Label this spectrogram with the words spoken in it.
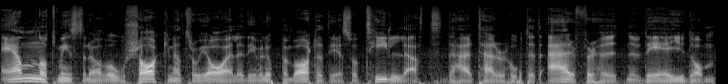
en åtminstone av orsakerna tror jag, eller det är väl uppenbart att det är så, till att det här terrorhotet är förhöjt nu, det är ju de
